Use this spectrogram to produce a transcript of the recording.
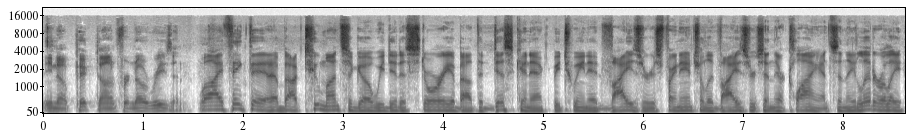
you know picked on for no reason. Well, I think that about two months ago we did a story about the disconnect between advisors, financial advisors, and their clients, and they literally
